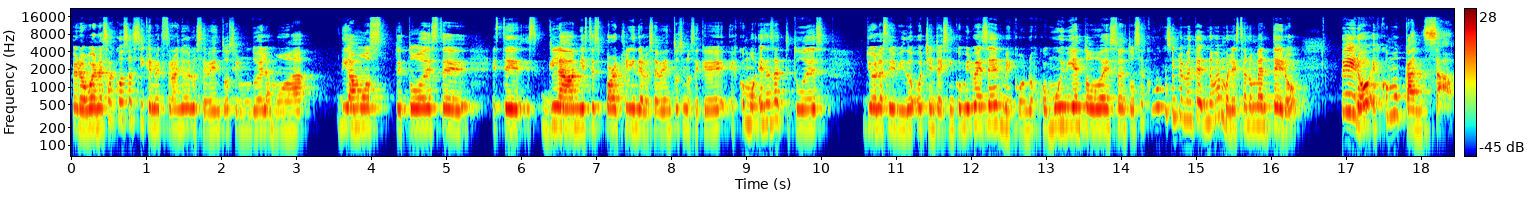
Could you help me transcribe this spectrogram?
Pero bueno, esas cosas sí que no extraño de los eventos y el mundo de la moda, digamos, de todo este, este glam y este sparkling de los eventos y no sé qué. Es como esas actitudes yo las he vivido 85 mil veces, me conozco muy bien todo eso, entonces como que simplemente no me molesta, no me altero, pero es como cansado,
